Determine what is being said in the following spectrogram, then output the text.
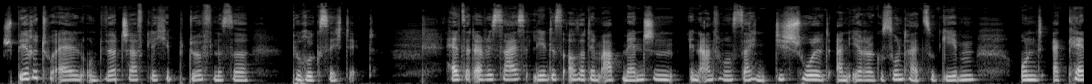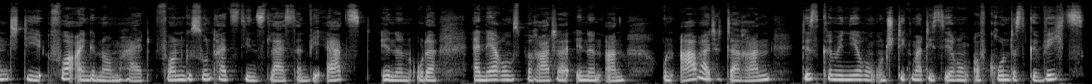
spirituellen und wirtschaftliche Bedürfnisse berücksichtigt. Health at Every Size lehnt es außerdem ab, Menschen in Anführungszeichen die Schuld an ihrer Gesundheit zu geben und erkennt die Voreingenommenheit von Gesundheitsdienstleistern wie Ärztinnen oder Ernährungsberaterinnen an und arbeitet daran, Diskriminierung und Stigmatisierung aufgrund des Gewichts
